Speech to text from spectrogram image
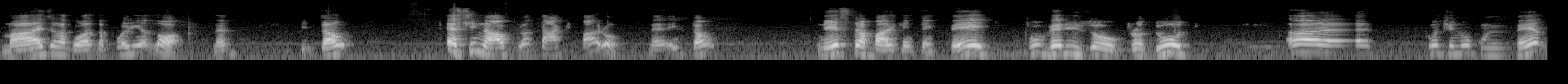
mas ela gosta da folhinha nova. Né? Então, é sinal que o ataque parou. Né? Então, nesse trabalho que a gente tem feito, pulverizou o produto, ah, continua comendo,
